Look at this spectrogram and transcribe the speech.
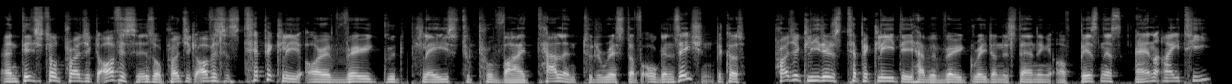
And digital project offices or project offices typically are a very good place to provide talent to the rest of organization because Project leaders typically they have a very great understanding of business and IT.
